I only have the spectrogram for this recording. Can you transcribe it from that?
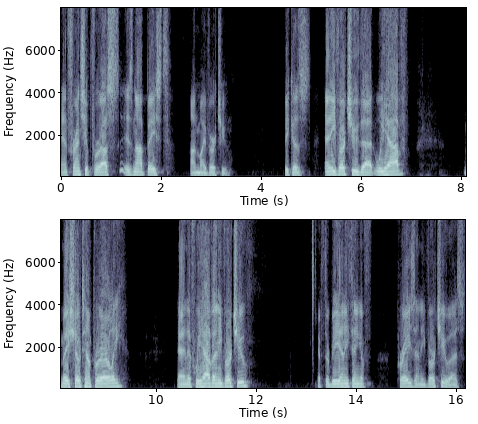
and friendship for us is not based on my virtue. Because any virtue that we have may show temporarily. And if we have any virtue, if there be anything of praise, any virtue, as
